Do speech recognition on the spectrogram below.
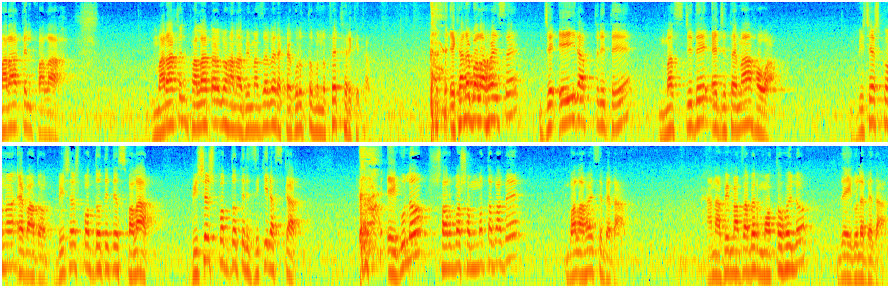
মারাকিল ফালাহ। মারাকিল ফালাহটা হলো হানাফি মাঝহাবের একটা গুরুত্বপূর্ণ ফেকের কিতাব। এখানে বলা হয়েছে যে এই রাত্রিতে মসজিদে এজতেমা হওয়া, বিশেষ কোনো এবাদত বিশেষ পদ্ধতিতে সলাপ বিশেষ পদ্ধতির জিকির আসকার এগুলো সর্বসম্মতভাবে বলা হয়েছে বেদাত। হানাফি মাজাবের মতো হইল যে এগুলো বেদাত।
